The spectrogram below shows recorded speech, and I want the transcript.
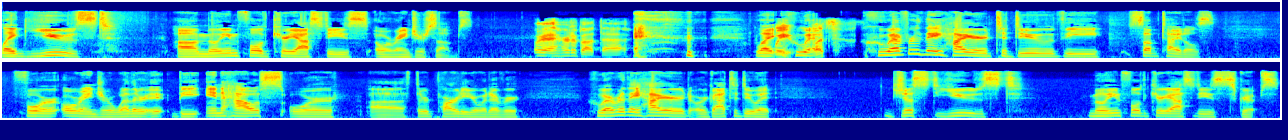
like used uh, Millionfold Curiosities Ohranger subs. Okay, I heard about that. like Wait, who- what? whoever they hired to do the subtitles for Ohranger, whether it be in house or uh, third party or whatever, whoever they hired or got to do it just used Millionfold Curiosities scripts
